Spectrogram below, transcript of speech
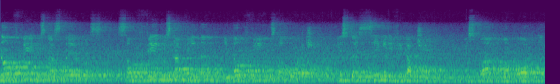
não filhos das trevas, são filhos da vida e não filhos da morte. Isto é significativo, isto abre uma porta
